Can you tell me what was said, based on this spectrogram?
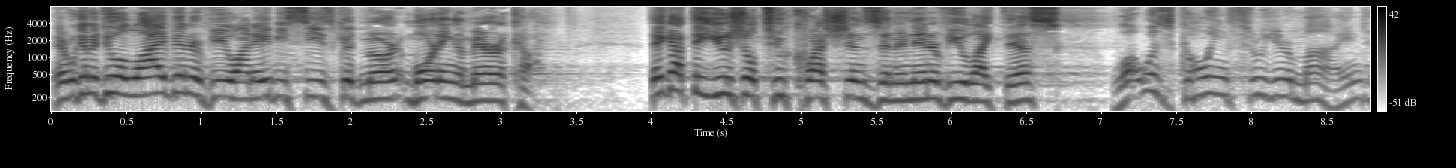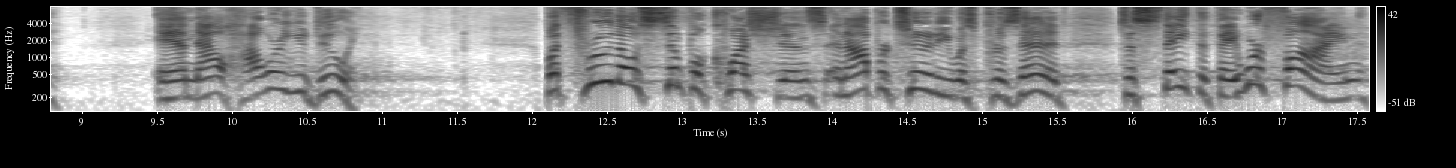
They were going to do a live interview on ABC's Good Morning America. They got the usual two questions in an interview like this What was going through your mind? And now, how are you doing? But through those simple questions, an opportunity was presented to state that they were fine,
